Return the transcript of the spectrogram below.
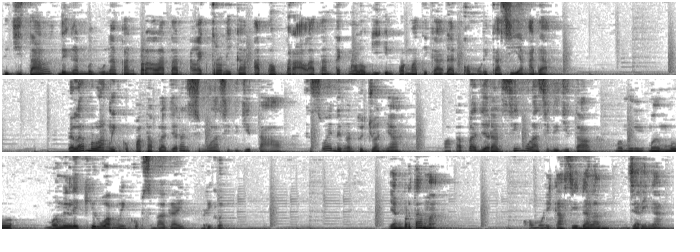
digital dengan menggunakan peralatan elektronika atau peralatan teknologi informatika dan komunikasi yang ada. Dalam ruang lingkup mata pelajaran simulasi digital, sesuai dengan tujuannya, mata pelajaran simulasi digital memiliki, memiliki ruang lingkup sebagai berikut. Yang pertama, komunikasi dalam jaringan.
